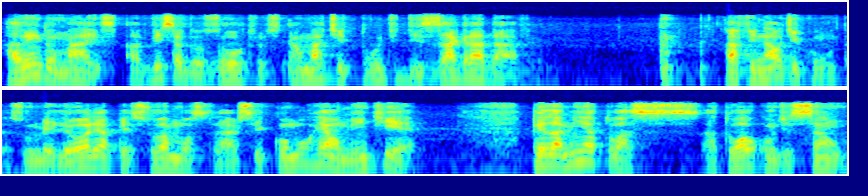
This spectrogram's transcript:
Além do mais, a vista dos outros é uma atitude desagradável. Afinal de contas, o melhor é a pessoa mostrar-se como realmente é. Pela minha atual condição,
